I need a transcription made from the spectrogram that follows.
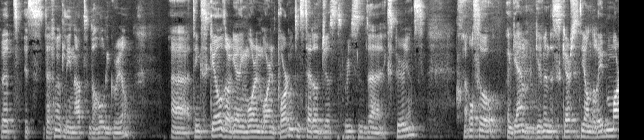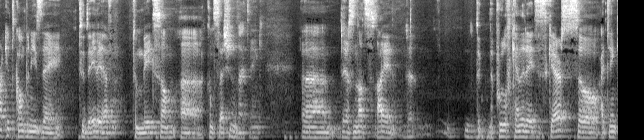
but it's definitely not the holy grail. Uh, I think skills are getting more and more important instead of just recent uh, experience. Uh, also, again, given the scarcity on the labor market, companies they today they have to make some uh, concessions. I think uh, there's not I the, the, pool of candidates is scarce. So I think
